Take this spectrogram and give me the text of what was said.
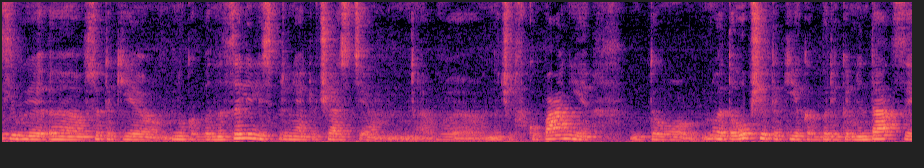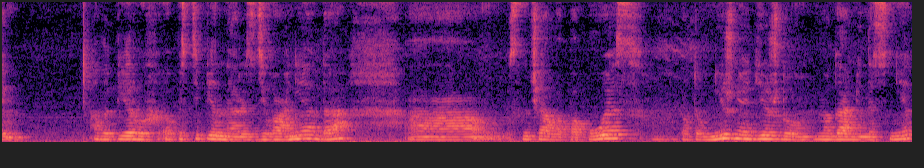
если вы э, все-таки ну, как бы нацелились принять участие в, значит, в купании, то ну, это общие такие как бы рекомендации. Во-первых, постепенное раздевание, да, а, сначала по пояс, потом нижнюю одежду, ногами на снег,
